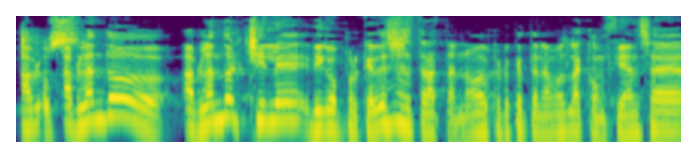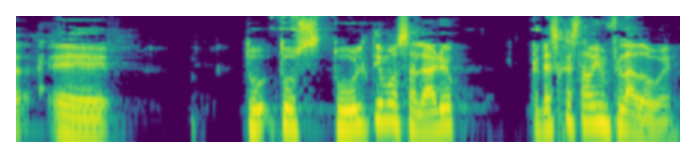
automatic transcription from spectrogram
pues hablando, hablando al Chile, digo, porque de eso se trata, ¿no? Creo que tenemos la confianza. Eh, tu, tu, último salario, ¿crees que estaba inflado, güey?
